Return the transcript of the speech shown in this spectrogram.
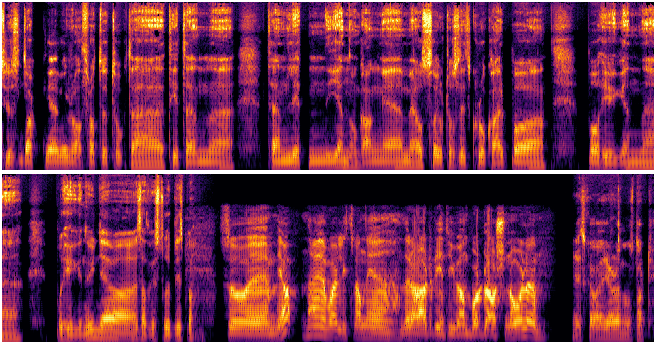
tusen takk for at du tok deg tid til en, til en, liten gjennomgang med oss og gjort oss litt klokere på, på Hygen eh, på Hygenhund. Det var, satte vi stor pris på. Så eh, ja, nei, det var litt rann, Dere har dere intervjua Bård Larsen nå, eller? Vi skal gjøre det nå snart.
